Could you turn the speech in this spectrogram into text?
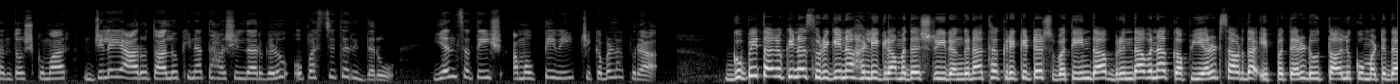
ಸಂತೋಷ್ ಕುಮಾರ್ ಜಿಲ್ಲೆಯ ಆರು ತಾಲೂಕಿನ ತಹಶೀಲ್ದಾರ್ಗಳು ಉಪಸ್ಥಿತರಿದ್ದರು. ಎನ್ ಸತೀಶ್ ಅಮೋಕ್ ಟಿವಿ ಚಿಕ್ಕಬಳ್ಳಾಪುರ. ಗುಬ್ಬಿ ತಾಲೂಕಿನ ಸುರಗೇನಹಳ್ಳಿ ಗ್ರಾಮದ ಶ್ರೀ ರಂಗನಾಥ ಕ್ರಿಕೆಟರ್ಸ್ ವತಿಯಿಂದ ಬೃಂದಾವನ ಕಪ್ ಎರಡ್ ಸಾವಿರದ ಇಪ್ಪತ್ತೆರಡು ತಾಲೂಕು ಮಟ್ಟದ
